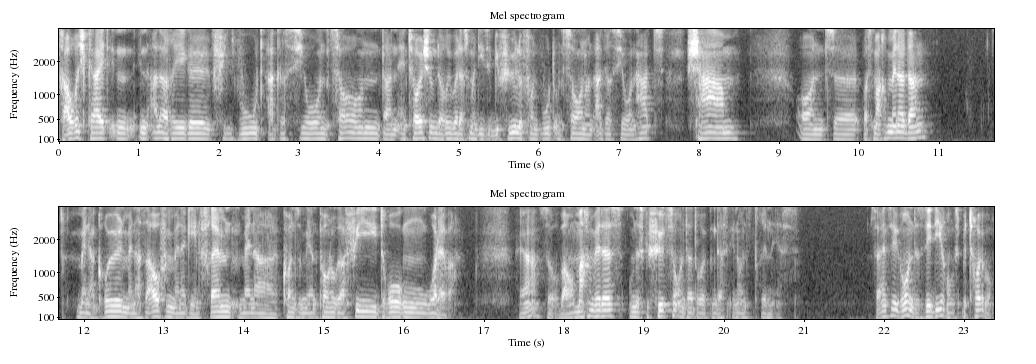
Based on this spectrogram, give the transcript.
Traurigkeit in, in aller Regel, viel Wut, Aggression, Zorn, dann Enttäuschung darüber, dass man diese Gefühle von Wut und Zorn und Aggression hat, Scham. Und äh, was machen Männer dann? Männer grölen, Männer saufen, Männer gehen fremd, Männer konsumieren Pornografie, Drogen, whatever. Ja, so, warum machen wir das? Um das Gefühl zu unterdrücken, das in uns drin ist. Das ist der einzige Grund, das ist Sedierung, das ist Betäubung.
